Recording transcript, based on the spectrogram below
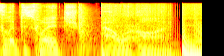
Flip the switch, power on.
